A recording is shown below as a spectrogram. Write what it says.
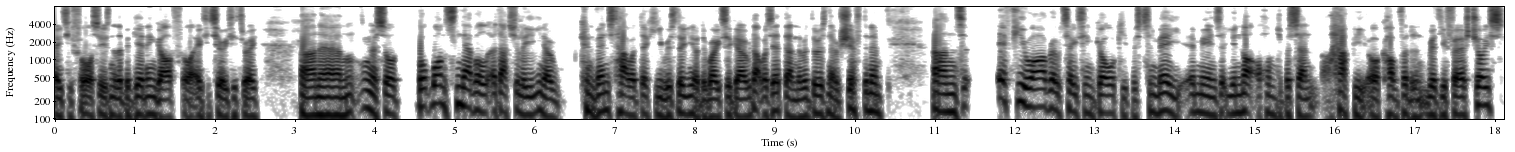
84 season at the beginning of or 82 83 and um, you know, so, but once Neville had actually, you know, convinced Howard that he was the, you know, the way to go, that was it. Then there, there was no shift in him. And if you are rotating goalkeepers, to me, it means that you're not 100% happy or confident with your first choice.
